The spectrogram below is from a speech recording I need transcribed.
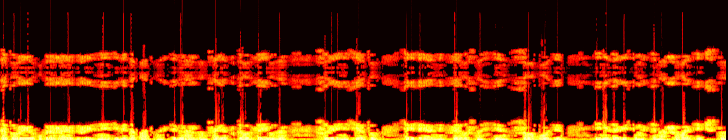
которые угрожают жизни и безопасности граждан Советского Союза, суверенитету, территориальной целостности, свободе и независимости нашего Отечества,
